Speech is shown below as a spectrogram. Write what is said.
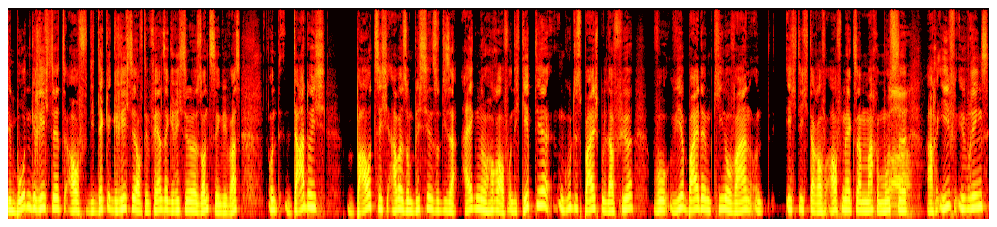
den Boden gerichtet, auf die Decke gerichtet, auf den Fernseher gerichtet oder sonst irgendwie was. Und dadurch baut sich aber so ein bisschen so dieser eigene Horror auf. Und ich gebe dir ein gutes Beispiel dafür, wo wir beide im Kino waren und ich dich darauf aufmerksam machen musste. Oh. Ach, Yves, übrigens,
